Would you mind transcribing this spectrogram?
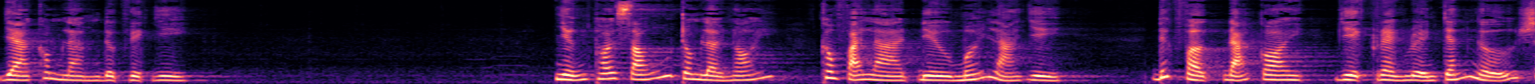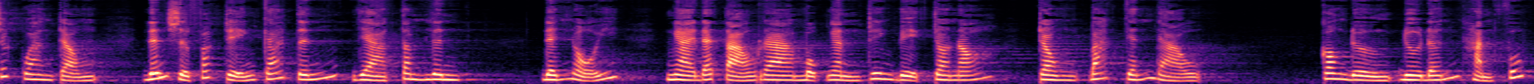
và không làm được việc gì. Những thói xấu trong lời nói không phải là điều mới lạ gì. Đức Phật đã coi việc rèn luyện chánh ngữ rất quan trọng đến sự phát triển cá tính và tâm linh. Đến nỗi, Ngài đã tạo ra một ngành riêng biệt cho nó trong bát chánh đạo. Con đường đưa đến hạnh phúc.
